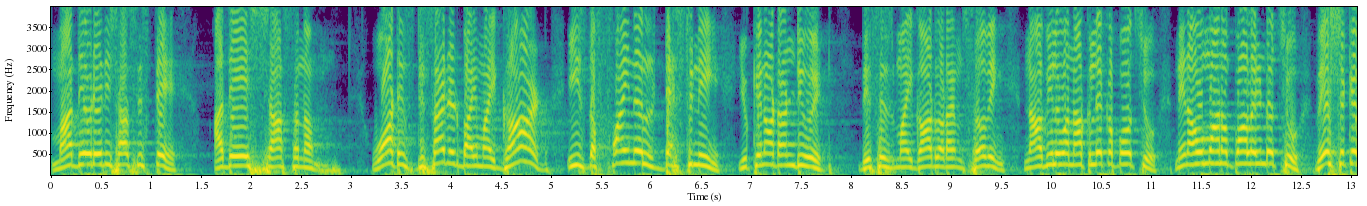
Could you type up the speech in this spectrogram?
మా దేవుడు ఏది శాసిస్తే అదే శాసనం. What is decided by my God is the final destiny you cannot undo it this is my God that I'm serving నా విలువ నాకు లేకపోవచ్చు. నేను అవమానం పాలైండొచ్చు. వేషకే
